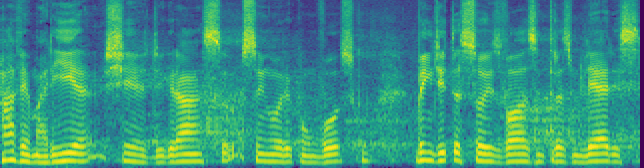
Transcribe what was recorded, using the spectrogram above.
Ave Maria, cheia de graça, o Senhor é convosco. Bendita sois vós entre as mulheres,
